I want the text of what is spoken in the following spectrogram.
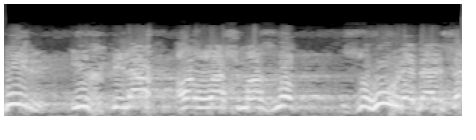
bir ihtilaf, anlaşmazlık zuhur ederse,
